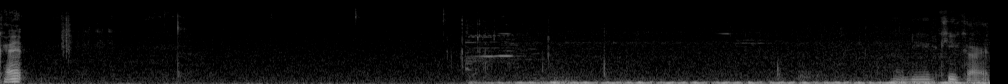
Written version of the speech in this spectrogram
Okay. I need a key card.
